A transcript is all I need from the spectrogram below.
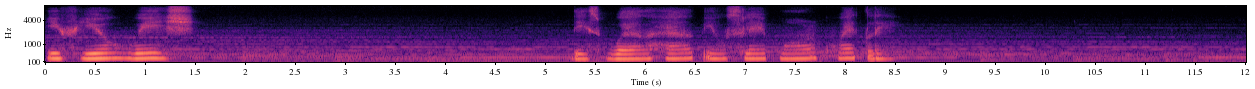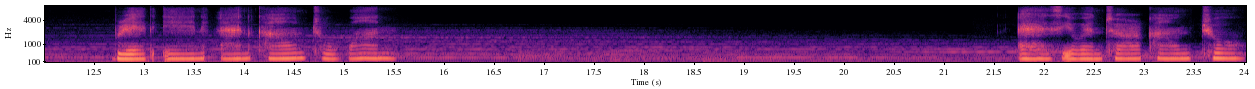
if you wish. This will help you sleep more quickly. Breathe in and count to one. As you enter, count two.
